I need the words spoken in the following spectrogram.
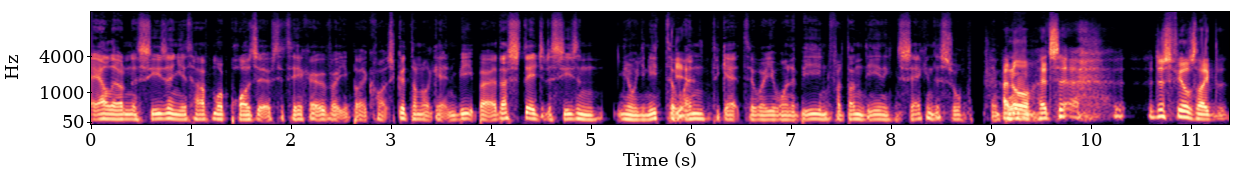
earlier in the season, you'd have more positives to take out of it. You'd be like, "Oh, it's good they're not getting beat." But at this stage of the season, you know, you need to yeah. win to get to where you want to be. And for Dundee, second is so. Important. I know it's. Uh, it just feels like the,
